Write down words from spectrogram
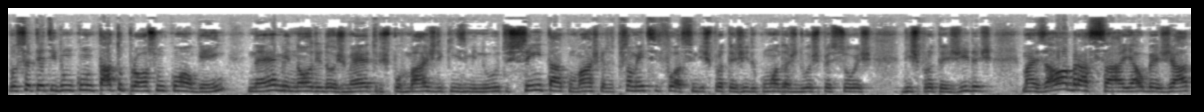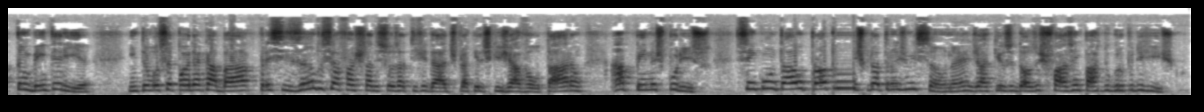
você ter tido um contato próximo com alguém, né, menor de 2 metros, por mais de 15 minutos, sem estar com máscara, principalmente se for assim desprotegido com uma das duas pessoas desprotegidas, mas ao abraçar e ao beijar também teria. Então você pode acabar precisando se afastar de suas atividades para aqueles que já voltaram apenas por isso, sem contar o próprio risco da transmissão, né, já que os idosos fazem parte do grupo de risco.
